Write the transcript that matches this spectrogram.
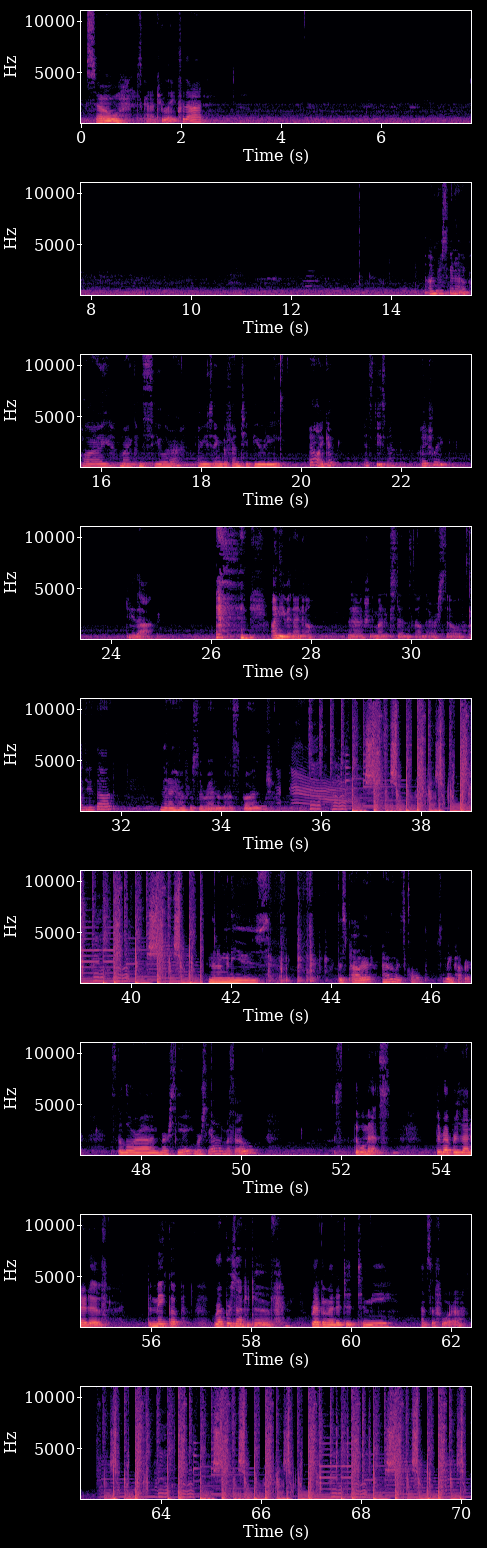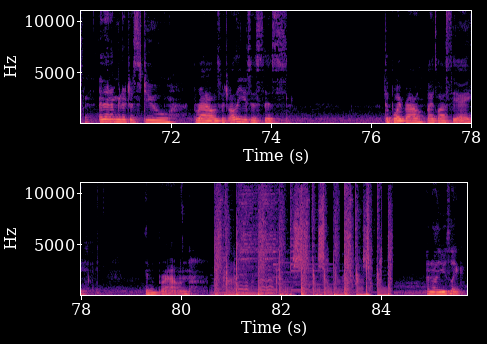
So it's kind of too late for that. I'm just gonna apply my concealer. I'm using the Fenty Beauty. I like it. It's decent. I usually do that. Uneven, I know. Then actually mine extends down there, so I'll do that. And then I have just a random ass sponge. And then I'm gonna use this powder. I don't know what it's called. Something powder. It's the Laura Mercier, Mercier, Mercier. the woman as the representative, the makeup representative recommended it to me at Sephora. And then I'm gonna just do brows, which all I use is this, the Boy Brow by Glossier in brown. And I'll use like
